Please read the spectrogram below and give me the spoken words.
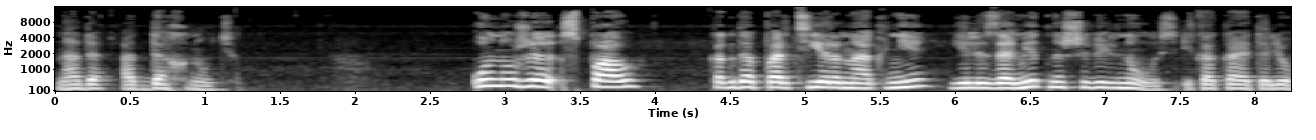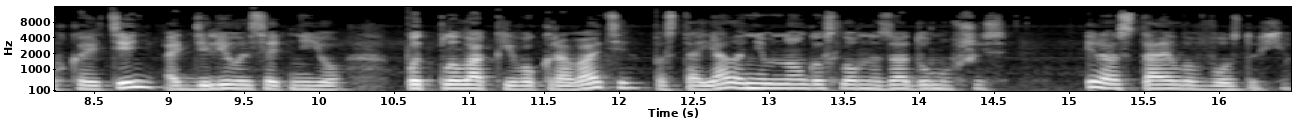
Надо отдохнуть». Он уже спал, когда портьера на окне еле заметно шевельнулась, и какая-то легкая тень отделилась от нее, подплыла к его кровати, постояла немного, словно задумавшись, и растаяла в воздухе.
